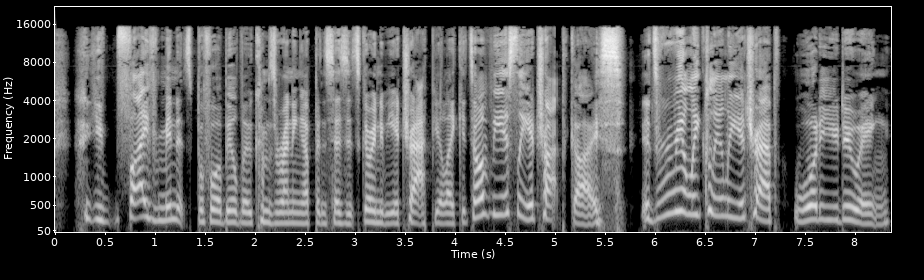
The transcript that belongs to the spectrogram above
you, five minutes before Bilbo comes running up and says it's going to be a trap, you're like, it's obviously a trap, guys. It's really clearly a trap. What are you doing?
